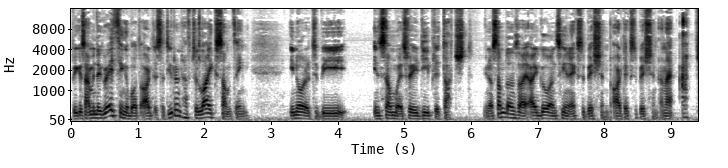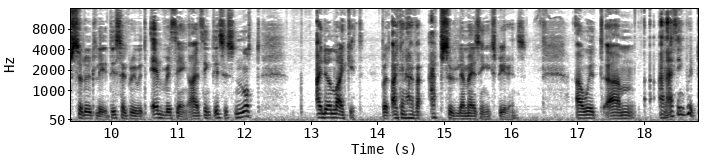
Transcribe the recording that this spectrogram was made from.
Because I mean, the great thing about art is that you don't have to like something in order to be in some ways very deeply touched. You know, sometimes I, I go and see an exhibition, art exhibition, and I absolutely disagree with everything. I think this is not, I don't like it, but I can have an absolutely amazing experience. uh, with um, and I think with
